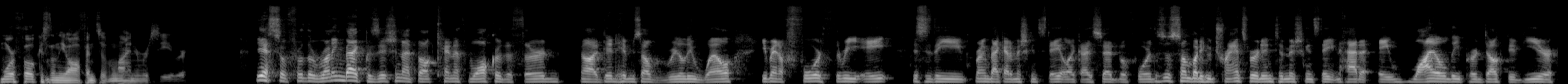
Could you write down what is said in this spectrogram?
more focused on the offensive line and receiver. Yeah, so for the running back position, I thought Kenneth Walker III uh, did himself really well. He ran a 4.38. This is the running back out of Michigan State, like I said before. This is somebody who transferred into Michigan State and had a, a wildly productive year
